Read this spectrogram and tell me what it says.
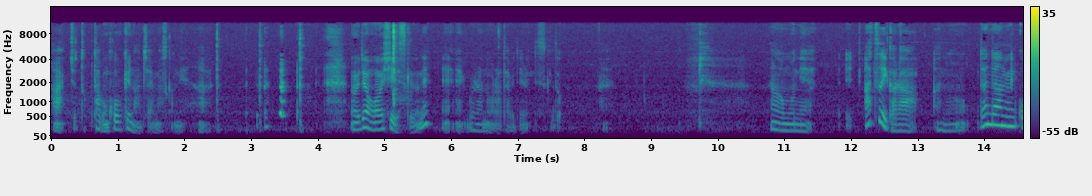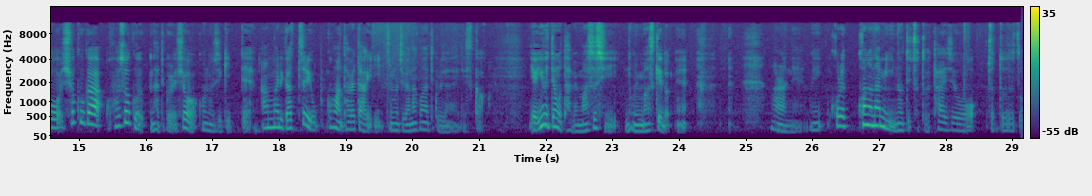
はい。ちょっと多分高級なんちゃいますかね。はい。でも美味しいですけどね、えー、グラノーラ食べてるんですけど、はい、なんかもうね暑いからあのだんだんこう食が細くなってくるでしょこの時期って。あんまりがっつりご飯食べたい気持ちがなくなってくるじゃないですか。いや言うても食べますし飲みますけどね。だからねこれこの波に乗ってちょっと体重をちょっとずつ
